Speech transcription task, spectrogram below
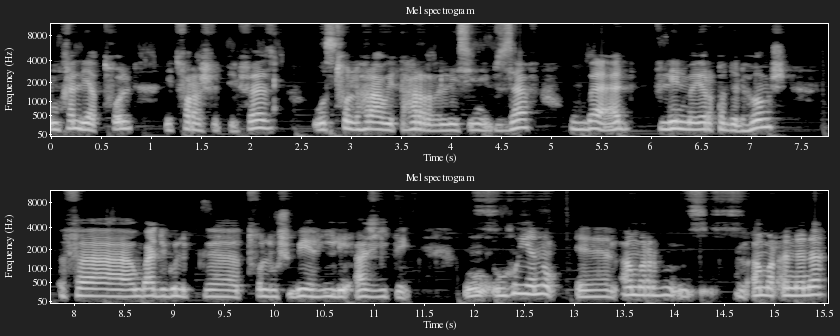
ومخليه الطفل يتفرج في التلفاز والطفل راهو يتعرض لسيني بزاف ومن بعد في الليل ما يرقد لهمش فمن بعد يقول لك الطفل وش بيه؟ يلي أجيتي. وهي نو آه، الأمر الأمر أننا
